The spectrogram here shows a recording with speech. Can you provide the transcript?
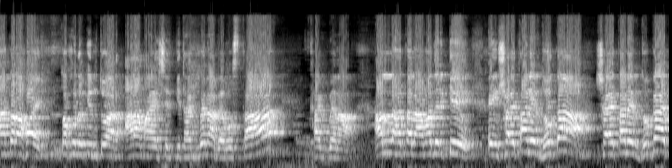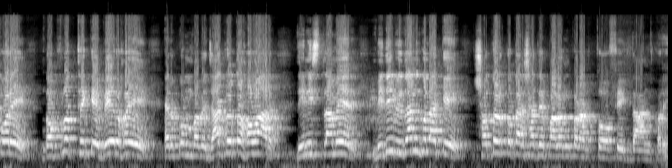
না করা হয়, তখনও কিন্তু আর আরাম আয়েসের কি থাকবে না, ব্যবস্থা থাকবে না। আল্লাহ তালা আমাদেরকে এই শয়তানের ধোকা, শয়তানের ধোকায় পড়ে গফলত থেকে বের হয়ে এরকম ভাবে জাগ্রত হওয়ার দিন ইসলামের বিধিবিধানগুলাকে সতর্কতার সাথে পালন করার তৌফিক দান করে।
